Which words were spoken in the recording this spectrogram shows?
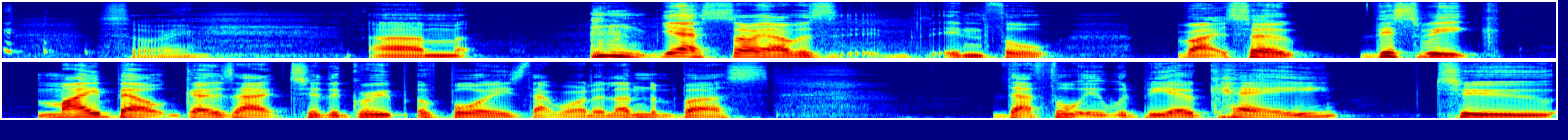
Sorry. Um, yes, sorry, I was in thought. Right, so this week, my belt goes out to the group of boys that were on a London bus that thought it would be okay to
